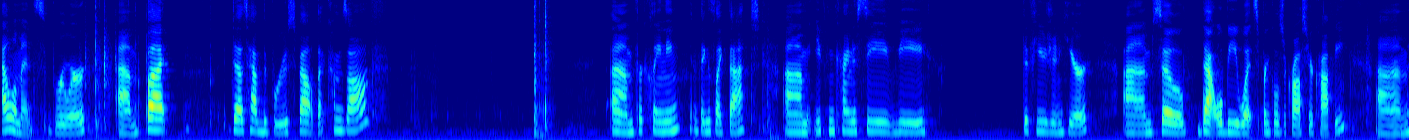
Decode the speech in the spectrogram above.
Elements brewer, um, but it does have the brew spout that comes off um, for cleaning and things like that. Um, you can kind of see the diffusion here. Um, so that will be what sprinkles across your coffee. Um,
